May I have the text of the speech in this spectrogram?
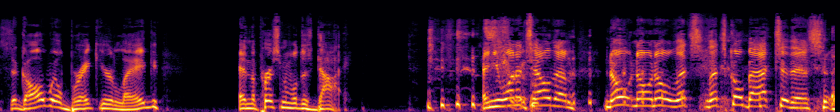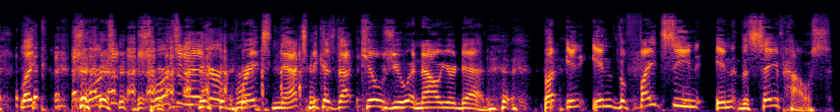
Seagal will break your leg, and the person will just die. and you want to tell them, no, no, no. Let's let's go back to this. Like Schwarzen, Schwarzenegger breaks necks because that kills you, and now you're dead. But in in the fight scene in the safe house,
